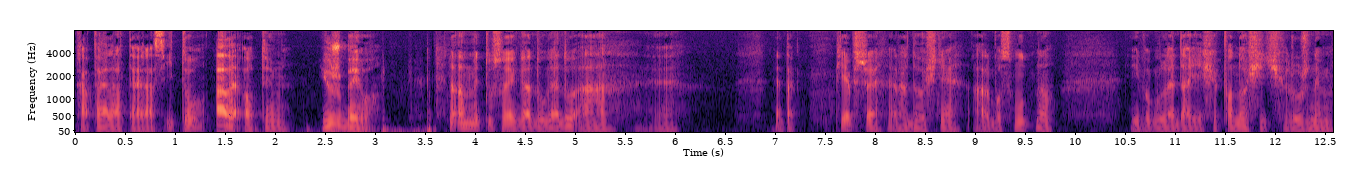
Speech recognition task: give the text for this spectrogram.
kapela, teraz i tu, ale o tym już było. No a my tu sobie gadu gadu, a e, ja tak pieprzę radośnie albo smutno i w ogóle daje się ponosić różnym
